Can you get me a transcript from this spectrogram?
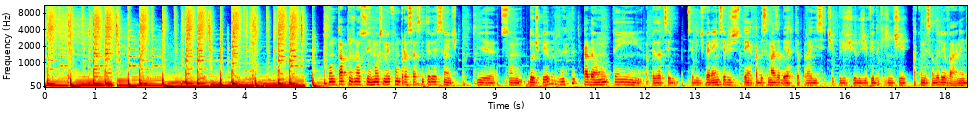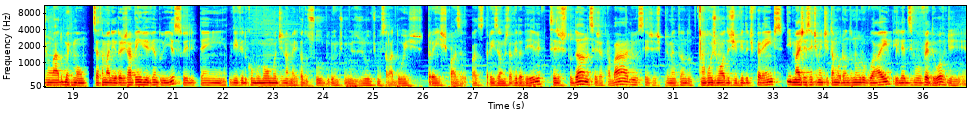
Contar para os nossos irmãos também foi um processo interessante, porque são dois Pedros, né? Cada um tem, apesar de ser, serem diferentes, eles têm a cabeça mais aberta para esse tipo de estilo de vida que a gente está começando a levar, né? De um lado, meu irmão, de certa maneira, já vem vivendo isso, ele tem vivido como nômade na América do Sul durante os últimos, sei lá, dois, três, quase, quase três anos da vida dele, seja estudando, seja trabalho, seja experimentando alguns modos de vida diferentes. E mais recentemente está morando no Uruguai, ele é desenvolvedor de,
